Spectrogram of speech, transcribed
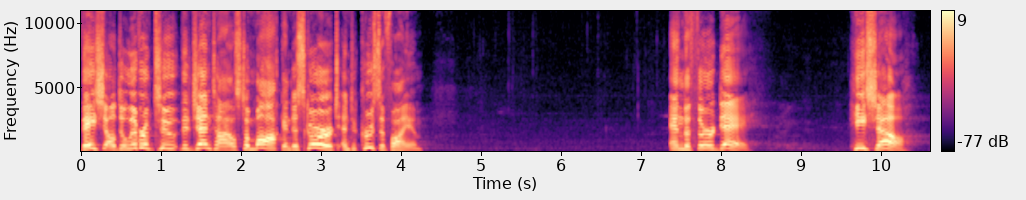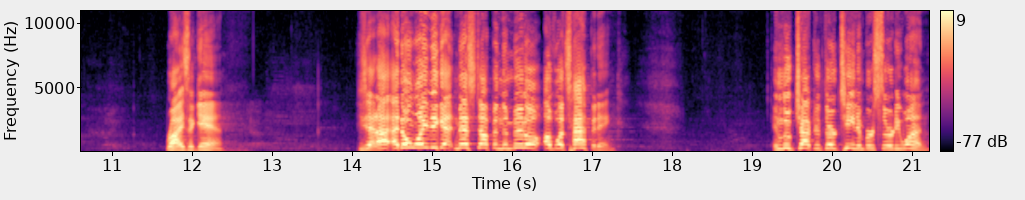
they shall deliver him to the Gentiles to mock and to scourge and to crucify him. And the third day, he shall rise again. He said, I, I, don't want you to get messed up in the middle of what's happening. In Luke chapter 13 and verse 31,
